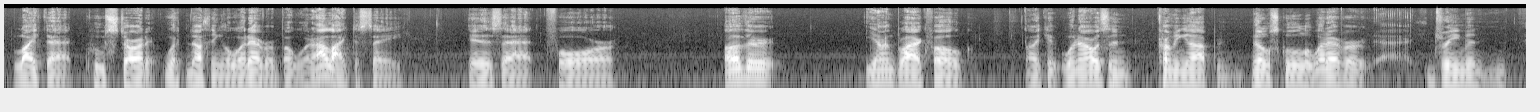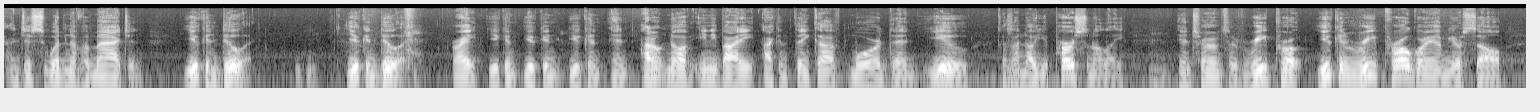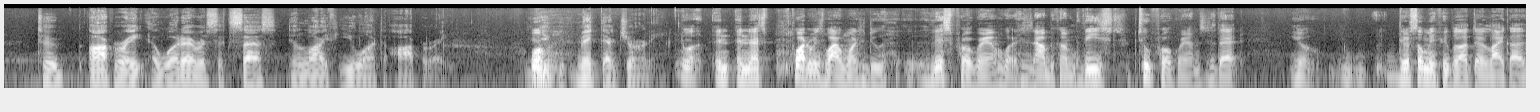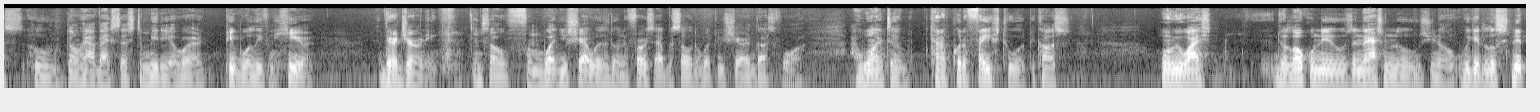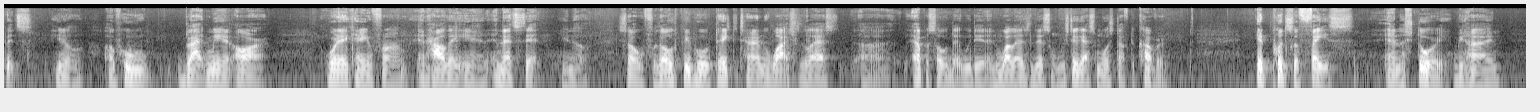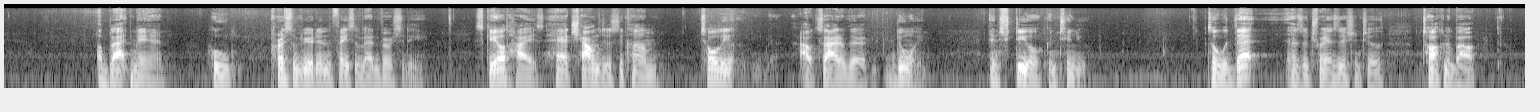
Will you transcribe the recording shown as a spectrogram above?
like that who started with nothing or whatever. But what I like to say is that for other young black folk, like it, when I was in coming up in middle school or whatever, uh, dreaming, I just wouldn't have imagined. You can do it. You can do it, right? You can, you can, you can, and I don't know of anybody I can think of more than you, because I know you personally, in terms of repro. You can reprogram yourself to operate at whatever success in life you want to operate. Well- you make that journey. Well, and, and that's part of the reason why I wanted to do this program, what has now become these two programs, is that, you know, there's so many people out there like us who don't have access to media where people will even hear their journey. And so from what you shared with us during the first episode to what you shared thus far, I wanted to kind of put a face to it because when we watch the local news and national news, you know, we get little snippets, you know, of who black men are, where they came from, and how they end, and that's it, you know. So for those people who take the time to watch the last uh, episode that we did, and well as this one, we still got some more stuff to cover. It puts a face and a story behind a black man who persevered in the face of adversity, scaled heights, had challenges to come totally outside of their doing, and still continued. So with that as a transition to talking about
